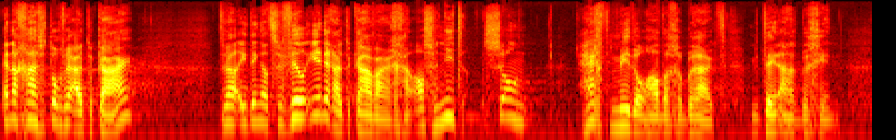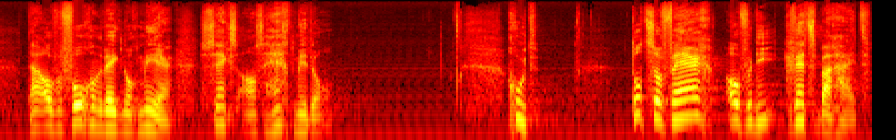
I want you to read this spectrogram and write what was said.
En dan gaan ze toch weer uit elkaar. Terwijl ik denk dat ze veel eerder uit elkaar waren gegaan als ze niet zo'n hechtmiddel hadden gebruikt, meteen aan het begin. Daarover volgende week nog meer. Seks als hechtmiddel. Goed, tot zover over die kwetsbaarheid.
